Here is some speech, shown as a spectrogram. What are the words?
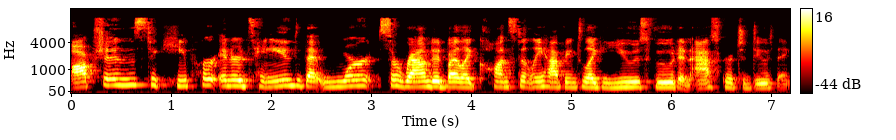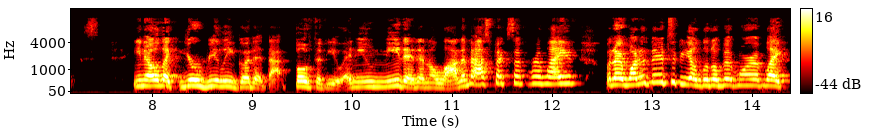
options to keep her entertained that weren't surrounded by like constantly having to like use food and ask her to do things you know, like you're really good at that, both of you, and you need it in a lot of aspects of her life. But I wanted there to be a little bit more of like,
